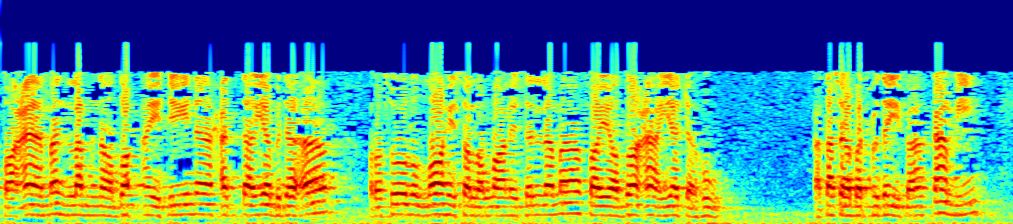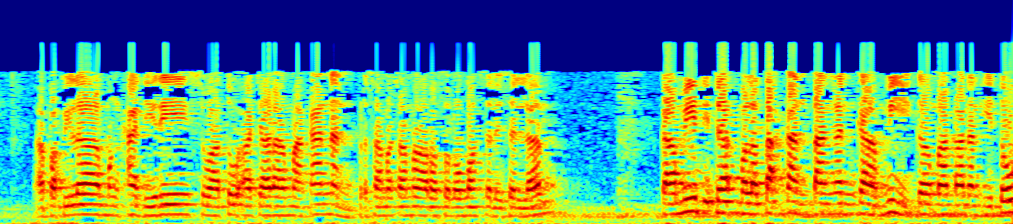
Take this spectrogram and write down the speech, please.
ta'aman lam nadha aydina hatta yabda'a Rasulullah sallallahu alaihi wasallam fayadha'a yadahu. Kata sahabat Hudzaifah kami apabila menghadiri suatu acara makanan bersama-sama Rasulullah sallallahu alaihi wasallam kami tidak meletakkan tangan kami ke makanan itu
